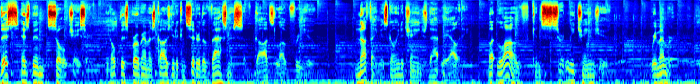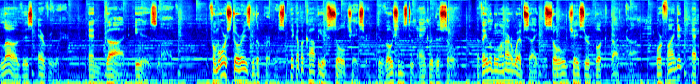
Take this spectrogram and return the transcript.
This has been Soul Chaser. We hope this program has caused you to consider the vastness of God's love for you. Nothing is going to change that reality, but love can certainly change you. Remember, love is everywhere, and God is love. For more stories with a purpose, pick up a copy of Soul Chaser Devotions to Anchor the Soul, available on our website, soulchaserbook.com, or find it at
